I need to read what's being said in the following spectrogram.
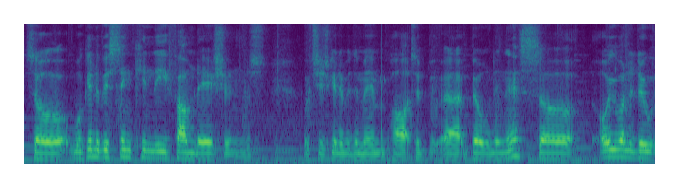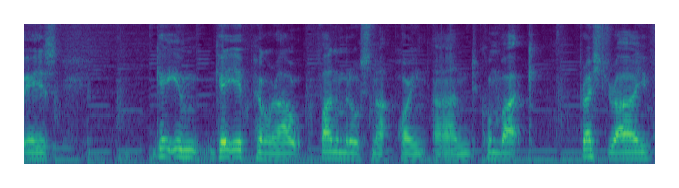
So we're going to be sinking the foundations, which is going to be the main part to uh, building this. So all you want to do is get your, get your pillar out, find the middle snap point and come back, press drive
